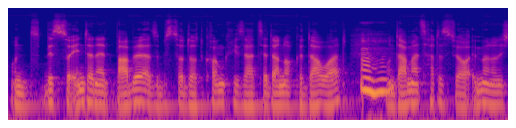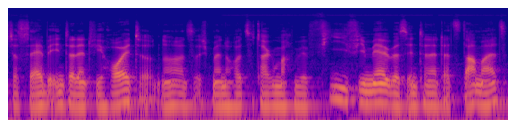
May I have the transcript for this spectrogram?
und bis zur Internet-Bubble, also bis zur Dotcom-Krise hat es ja dann noch gedauert. Mhm. Und damals hattest du auch immer noch nicht dasselbe Internet wie heute. Ne? Also ich meine, heutzutage machen wir viel, viel mehr über das Internet als damals.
